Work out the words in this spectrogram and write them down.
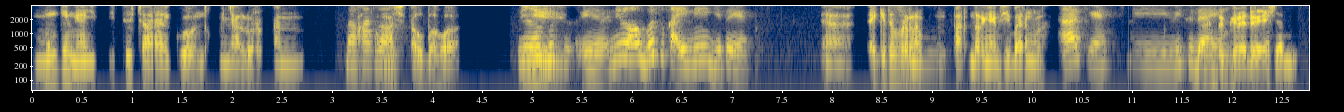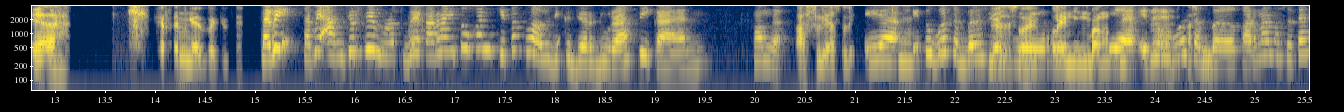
mungkin ya itu cara gua untuk menyalurkan Bakat atau lo. ngasih tahu bahwa Ini lo gue iya iya, ini lo gue suka ini gitu ya. eh, eh kita pernah Hmm. partnernya MC bareng lah Oke, di wisuda ya. untuk graduation ya keren gak tuh kita Tapi tapi ancur sih menurut gue karena itu kan kita selalu dikejar durasi kan. paham nggak asli asli iya Hmm. itu gue sebel sih nggak sesuai jujur. planning banget Iya, nih. itu Hmm, gue asli. sebel karena maksudnya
